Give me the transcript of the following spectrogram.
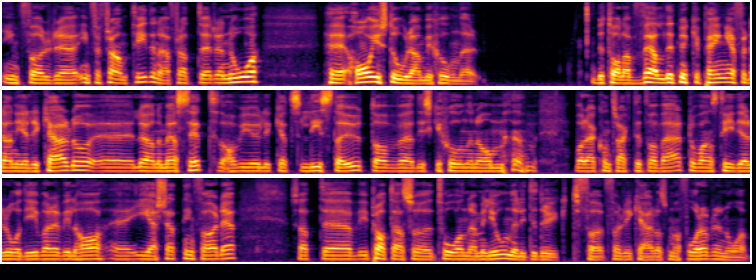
inför, eh, inför framtiden här. För att Renault har ju stora ambitioner. Betalar väldigt mycket pengar för Daniel Ricciardo eh, lönemässigt. Det har vi ju lyckats lista ut av eh, diskussionerna om vad det här kontraktet var värt och vad hans tidigare rådgivare vill ha eh, i ersättning för det. Så att eh, vi pratar alltså 200 miljoner lite drygt för, för Ricciardo som man får av Renault.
